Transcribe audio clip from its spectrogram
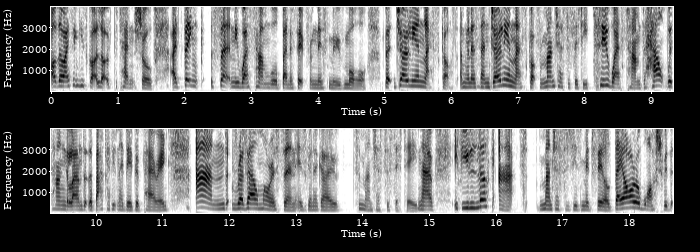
Although I think he's got a lot of potential. I think certainly West Ham will benefit from this move more. But Joleon Lescott, I'm going to send Joleon Lescott from Manchester City to West Ham to help with Hangeland at the back. I think they'd be a good pairing. And Ravel Morrison is going to go to Manchester City. Now, if you look at Manchester City's midfield, they are awash with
